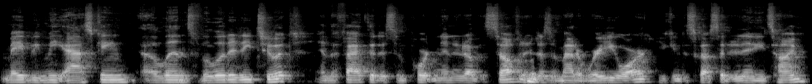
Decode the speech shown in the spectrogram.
Maybe me asking uh, lends validity to it and the fact that it's important in and of itself, and it doesn't matter where you are, you can discuss it at any time.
